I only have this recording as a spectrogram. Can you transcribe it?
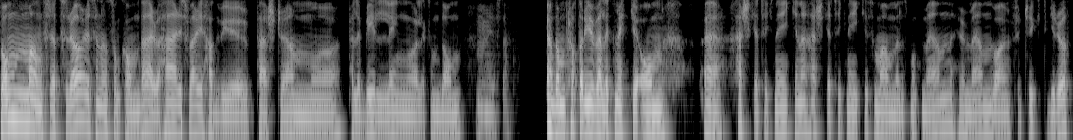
de mansrättsrörelserna som kom där, och här i Sverige hade vi ju Per Ström och Pelle Billing och liksom de. Mm. De pratade ju väldigt mycket om eh, härskarteknikerna, härskartekniker som användes mot män, hur män var en förtryckt grupp.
